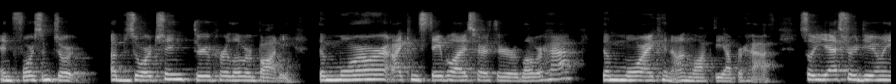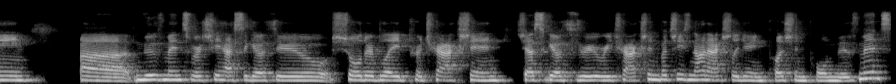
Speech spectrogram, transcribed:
and force absorption absorption through her lower body. The more I can stabilize her through her lower half, the more I can unlock the upper half. So, yes, we're doing uh, movements where she has to go through shoulder blade protraction, she has to go through retraction, but she's not actually doing push and pull movements.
